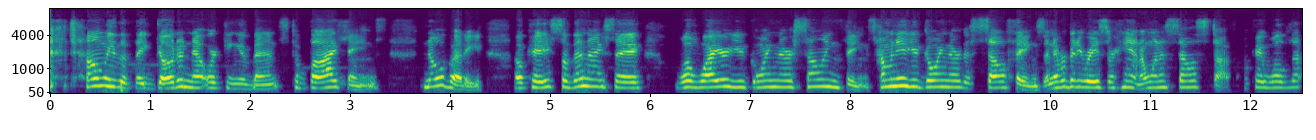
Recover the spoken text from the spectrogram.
tell me that they go to networking events to buy things. Nobody. Okay, so then I say, well, why are you going there selling things? How many of you going there to sell things? And everybody raised their hand. I want to sell stuff. Okay, well, that,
